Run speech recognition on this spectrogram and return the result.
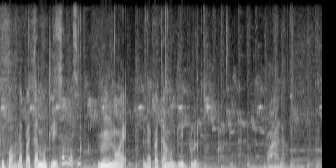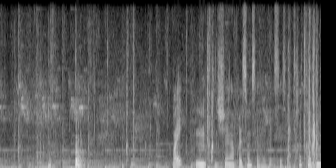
tu vois, la pâte à modeler. Ça, vas-y. Hum, ouais, la pâte à modeler bleue. Voilà. Ouais, hum, j'ai l'impression que ça, va- ça sent très très bon.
